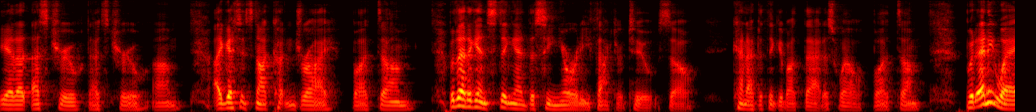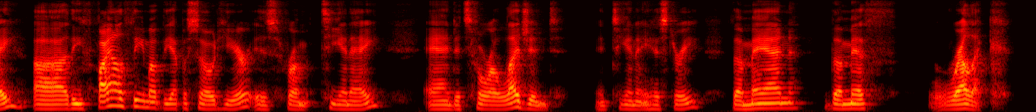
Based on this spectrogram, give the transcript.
yeah, that that's true. That's true. Um, I guess it's not cut and dry, but um, but then again, Sting had the seniority factor too. So kind of have to think about that as well. But um, but anyway, uh, the final theme of the episode here is from TNA, and it's for a legend in TNA history, the man, the myth, Relic,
